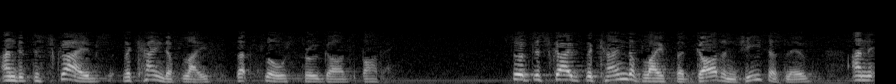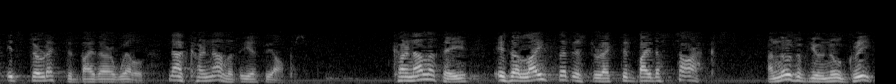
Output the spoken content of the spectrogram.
and it describes the kind of life that flows through God's body. So it describes the kind of life that God and Jesus live, and it's directed by their will. Now, carnality is the opposite. Carnality is a life that is directed by the sarx. And those of you who know Greek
